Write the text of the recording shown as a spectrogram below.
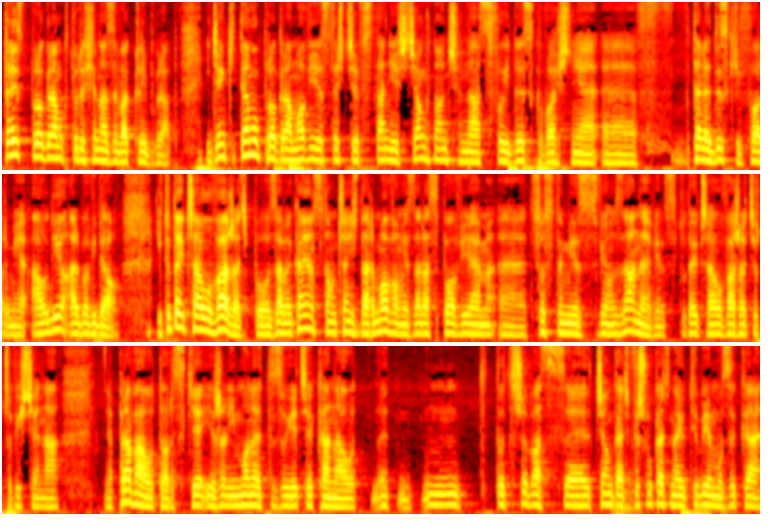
to jest program, który się nazywa ClipGrab i dzięki temu programowi jesteście w stanie ściągnąć na swój dysk właśnie e, teledyski w formie audio albo wideo. I tutaj trzeba uważać, bo zamykając tą część darmową, ja zaraz powiem, e, co z tym jest związane, więc tutaj trzeba uważać oczywiście na prawa autorskie. Jeżeli monetyzujecie kanał, e, to trzeba ściągać, wyszukać na YouTubie muzykę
